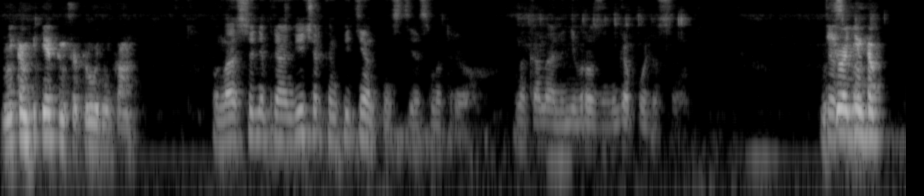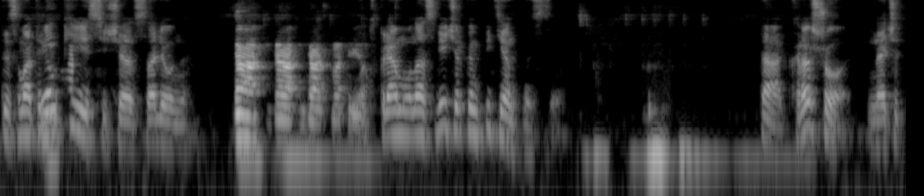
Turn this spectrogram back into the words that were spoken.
некомпетентным сотрудником. У нас сегодня прям вечер компетентности, я смотрю, на канале Невроза Мегаполиса. Ты, Еще см... один так... ты смотрел кейс сейчас, Алена? Да, да, да, смотрел. Вот прямо у нас вечер компетентности. Так, хорошо. Значит,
